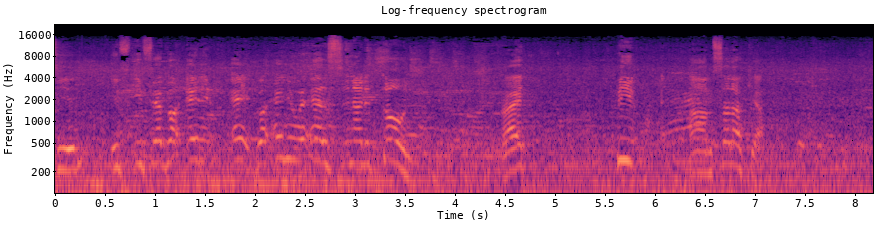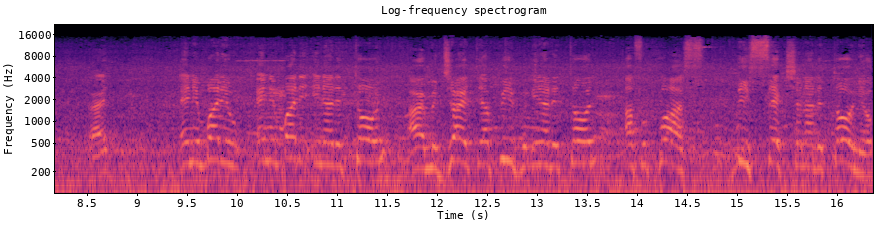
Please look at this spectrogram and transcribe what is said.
See, if, if you go, any, any, go anywhere else in the town, right, people, um, Salakia, right, anybody, anybody in the town, or majority of people in the town have to pass this section of the town, yo,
